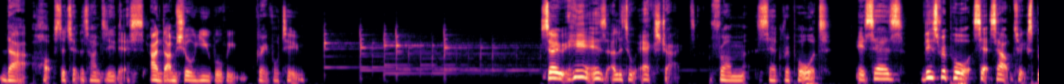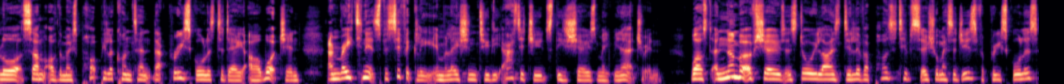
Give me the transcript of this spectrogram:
that Hopster took the time to do this. And I'm sure you will be grateful too. So here is a little extract from said report. It says, this report sets out to explore some of the most popular content that preschoolers today are watching and rating it specifically in relation to the attitudes these shows may be nurturing. Whilst a number of shows and storylines deliver positive social messages for preschoolers,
